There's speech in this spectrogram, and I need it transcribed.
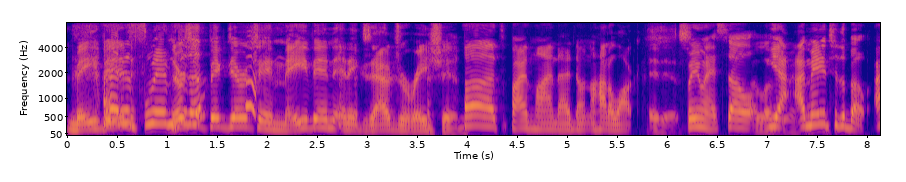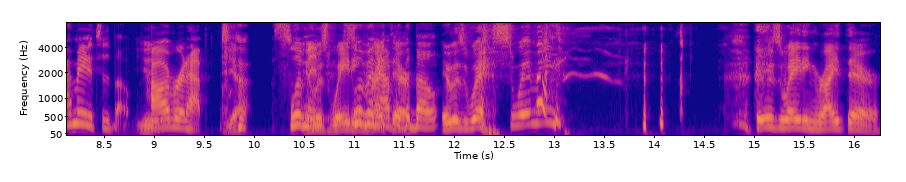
Maven. swim There's a big difference between Maven and exaggeration. the uh, it's a fine line that I don't know how to walk. it is. But anyway, so love yeah, you I made it to the boat. I made it to the boat. You- However it happened. Yeah. swimming. It was waiting swimming right after there. the boat. It was wa- swimming. it was waiting right there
